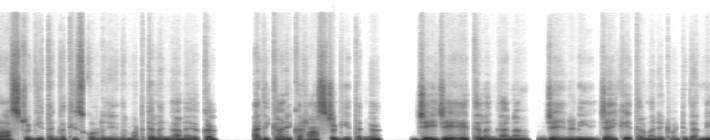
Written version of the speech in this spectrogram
రాష్ట్ర గీతంగా తీసుకోవడం జరిగిందనమాట తెలంగాణ యొక్క అధికారిక రాష్ట్ర గీతంగా జై జయ హే తెలంగాణ జయనని జయకేతరం అనేటువంటి దాన్ని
